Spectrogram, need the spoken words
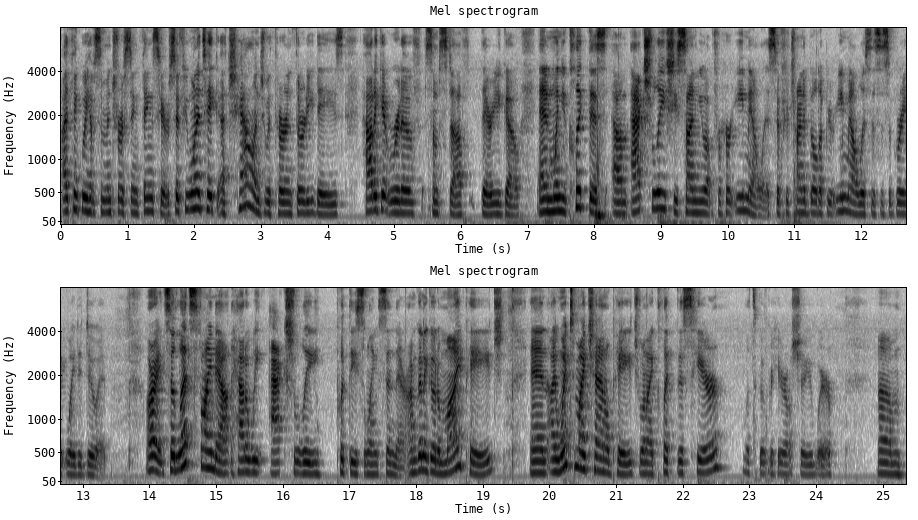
I think we have some interesting things here. So if you want to take a challenge with her in 30 days, how to get rid of some stuff, there you go. And when you click this, um, actually she's signing you up for her email list. So if you're trying to build up your email list, this is a great way to do it. All right, so let's find out how do we actually put these links in there. I'm going to go to my page and I went to my channel page when I click this here. Let's go over here. I'll show you where. Um,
